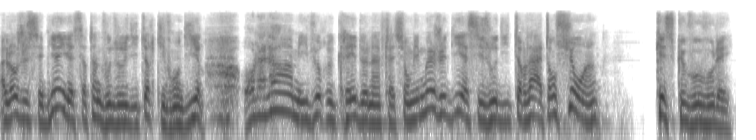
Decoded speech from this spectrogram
Alors je sais bien, il y a certains de vos auditeurs qui vont dire « Oh là là, mais il veut recréer de l'inflation ». Mais moi je dis à ces auditeurs-là, attention, hein, qu'est-ce que vous voulez?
